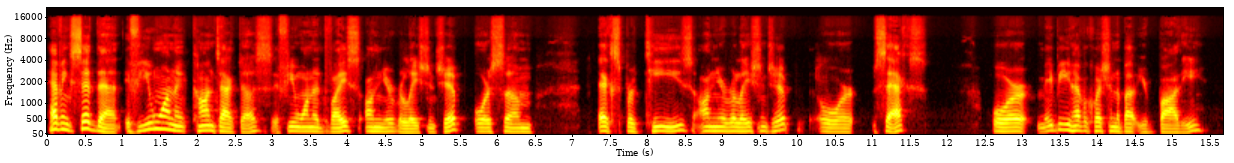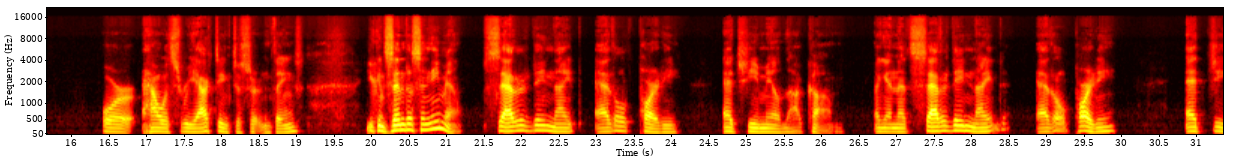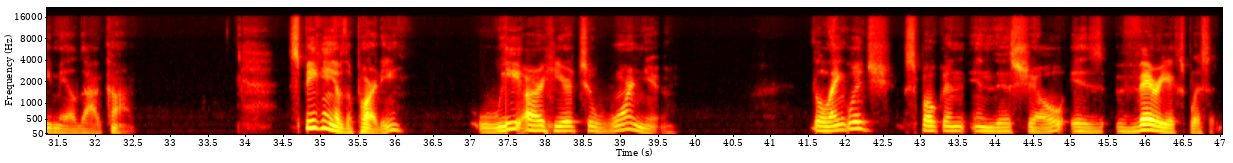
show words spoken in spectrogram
Having said that, if you want to contact us, if you want advice on your relationship or some expertise on your relationship or sex, or maybe you have a question about your body or how it's reacting to certain things, you can send us an email Saturday night adult party at gmail.com. Again, that's Saturday night adult party at gmail.com. Speaking of the party, we are here to warn you. The language spoken in this show is very explicit.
